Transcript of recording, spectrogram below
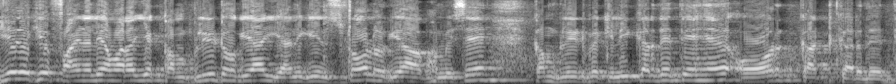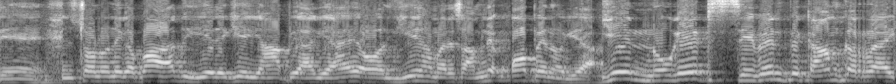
ये देखिए फाइनली हमारा ये कंप्लीट हो गया, यानी कि इंस्टॉल हो गया। अब हम इसे कंप्लीट पे क्लिक कर देते हैं और कट कर देते हैं। इंस्टॉल होने के बाद ये देखिए, यहाँ पे आ गया है और ये हमारे सामने ओपन हो गया। ये नोगेट सेवन पे काम कर रहा है।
